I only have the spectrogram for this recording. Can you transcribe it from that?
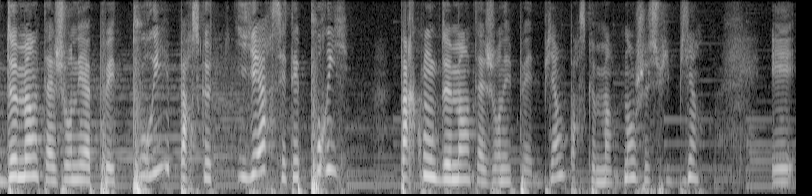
Demain, ta journée peut être pourrie parce que hier, c'était pourri. Par contre, demain, ta journée peut être bien parce que maintenant, je suis bien. Et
